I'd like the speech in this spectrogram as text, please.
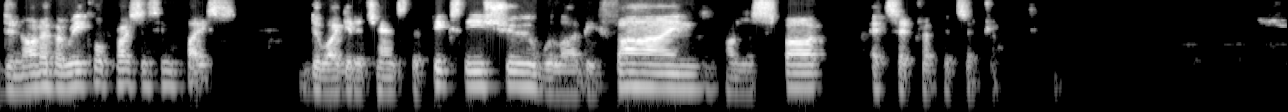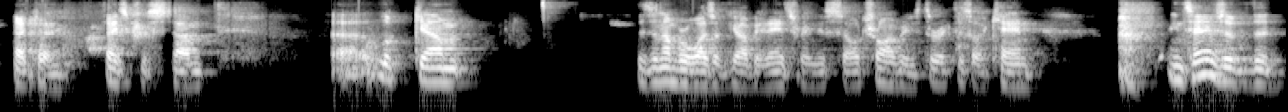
do not have a recall process in place? Do I get a chance to fix the issue? Will I be fined on the spot, etc., etc.? Okay, thanks, Chris. Um, uh, look, um, there's a number of ways I can go about answering this, so I'll try and be as direct as I can. In terms of the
